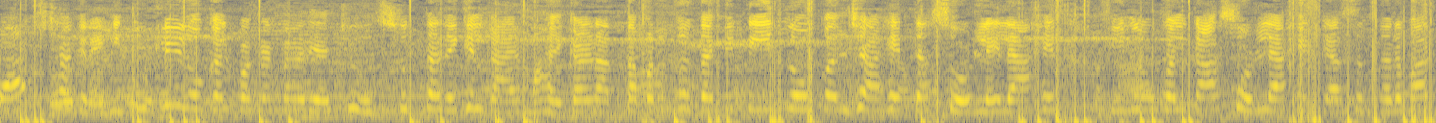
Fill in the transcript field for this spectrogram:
राज ठाकरे ही कुठली लोकल पकडणार याची उत्सुकता देखील कायम आहे. कारण आतापर्यंत त्यांनी तीन लोकल ज्या आहेत त्या सोडलेल्या आहेत. तीन लोकल का सोडल्या आहेत त्या संदर्भात?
